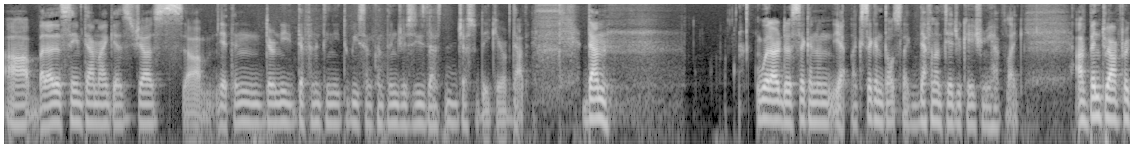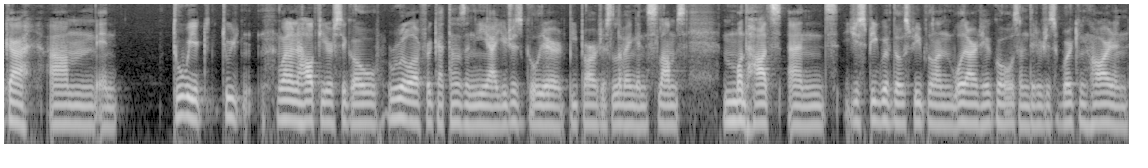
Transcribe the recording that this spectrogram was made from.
Uh, but at the same time, I guess just um, yeah, then there need definitely need to be some contingencies that just to take care of that. Then what are the second yeah like second thoughts like definitely education. You have like i've been to africa um in two week two one and a half years ago rural africa tanzania. You just go there people are just living in slums mud huts and you speak with those people and what are their goals and they're just working hard. And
